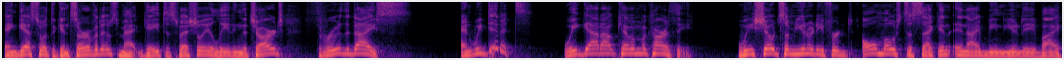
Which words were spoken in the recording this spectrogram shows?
And guess what? The conservatives, Matt Gaetz especially, leading the charge, threw the dice. And we did it. We got out Kevin McCarthy. We showed some unity for almost a second, and I mean unity by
